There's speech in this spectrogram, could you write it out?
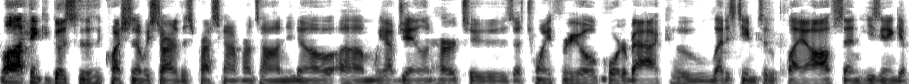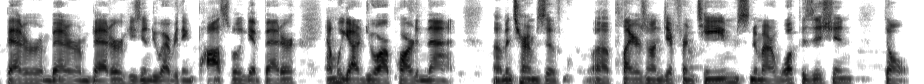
well, I think it goes to the question that we started this press conference on. You know, um, we have Jalen Hurts, who's a 23 year old quarterback who led his team to the playoffs, and he's going to get better and better and better. He's going to do everything possible to get better, and we got to do our part in that. Um, in terms of uh, players on different teams, no matter what position, don't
